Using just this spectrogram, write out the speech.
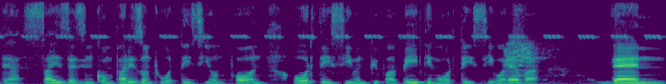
their sizes in comparison to what they see on porn or what they see when people are bathing or what they see whatever then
